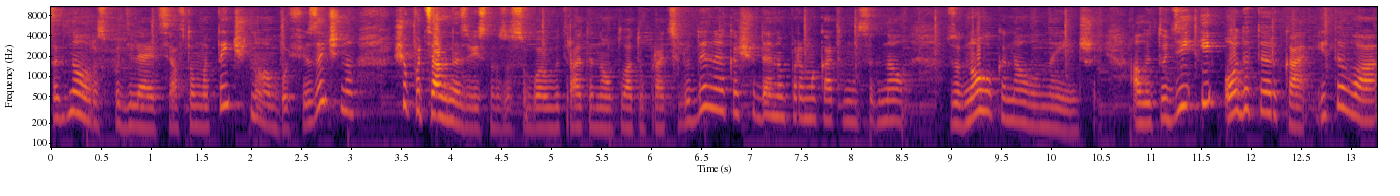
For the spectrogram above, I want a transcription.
Сигнал розподіляється автоматично або фізично, що потягне, звісно, за собою витрати на оплату праці людини, яка щоденно перемикатиме сигнал з одного каналу на інший. Але тоді і ОДТРК, і ТВА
